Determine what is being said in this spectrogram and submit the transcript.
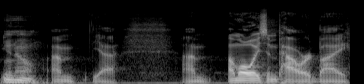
You know, Mm-hmm. I'm yeah, I'm I'm always empowered by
